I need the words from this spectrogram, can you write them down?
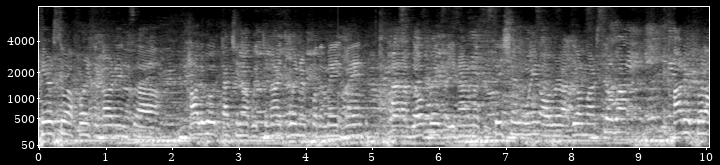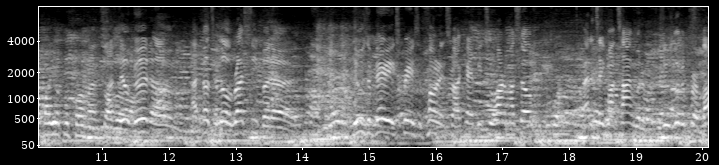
Here's to our Florentine Gardens uh, Hollywood catching up with tonight's winner for the main event, Adam Lopez, a unanimous decision win over Aldimar Silva. How do you feel about your performance I feel good. Um, I felt a little rusty, but uh, he was a very experienced opponent, so I can't be too hard on myself. I had to take my time with him because he was looking for a bomb.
